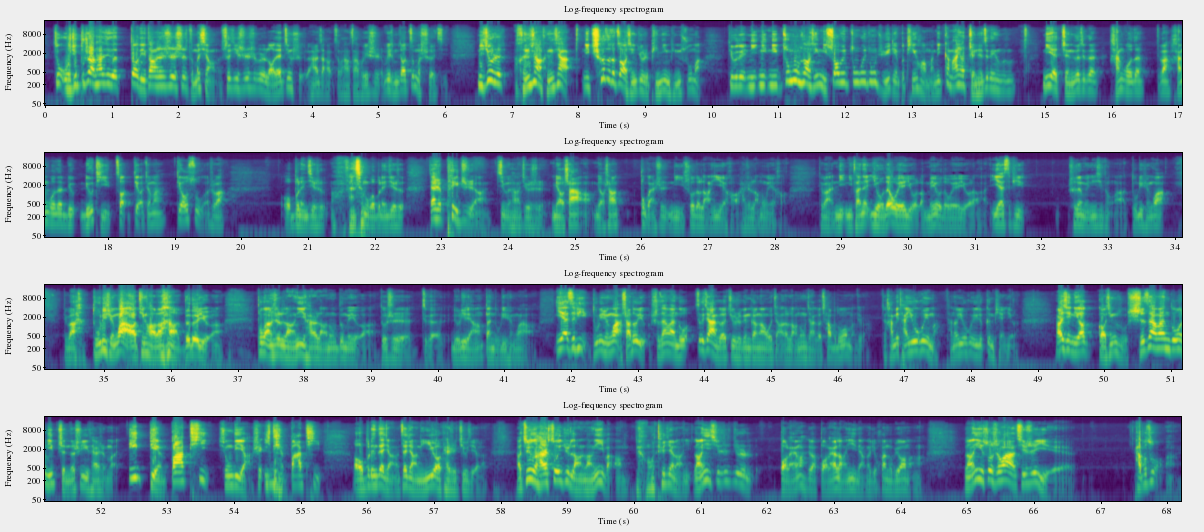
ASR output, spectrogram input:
就我就不知道他这个到底当时是是怎么想的，设计师是不是脑袋进水了，还是咋咋咋回事？为什么叫这么设计？你就是横上横下，你车子的造型就是平进平出嘛，对不对？你你你中控造型你稍微中规中矩一点不挺好吗？你干嘛要整成这个样子？你也整个这个韩国的对吧？韩国的流流体造雕叫嘛雕塑是吧？我不能接受啊，反正我不能接受。但是配置啊，基本上就是秒杀啊，秒杀，不管是你说的朗逸也好，还是朗动也好。对吧？你你反正有的我也有了，没有的我也有了啊。ESP 车身稳定系统啊，独立悬挂，对吧？独立悬挂啊，听好了哈，都都有啊。不管是朗逸还是朗动都没有啊，都是这个扭力梁半独立悬挂啊。ESP 独立悬挂啥都有，十三万多，这个价格就是跟刚刚我讲的朗动价格差不多嘛，对吧？这还没谈优惠嘛，谈到优惠就更便宜了。而且你要搞清楚，十三万多你整的是一台什么？一点八 T 兄弟啊，是一点八 T 哦，我不能再讲了，再讲你又要开始纠结了。啊，最后还是说一句朗朗逸吧啊，我推荐朗逸，朗逸其实就是宝来嘛，对吧？宝来朗逸两个就换个标嘛啊。朗逸说实话其实也还不错啊，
